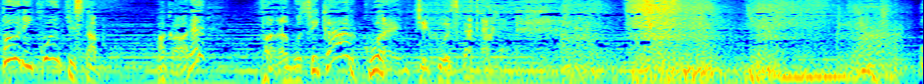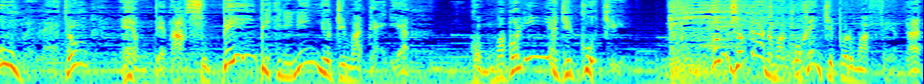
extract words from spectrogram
Por enquanto está bom. Agora, vamos ficar quânticos. um elétron é um pedaço bem pequenininho de matéria, como uma bolinha de gude. Vamos jogar uma corrente por uma fenda.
